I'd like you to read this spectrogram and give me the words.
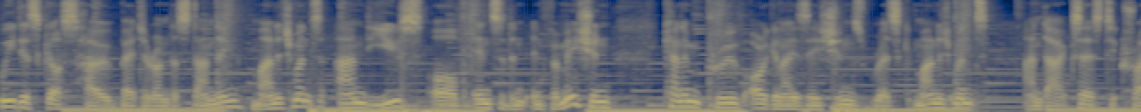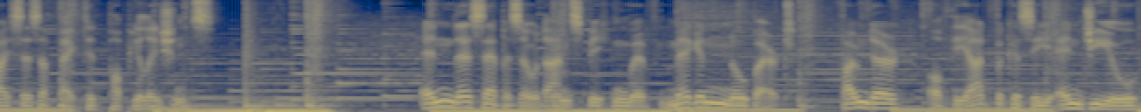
We discuss how better understanding, management, and use of incident information can improve organizations' risk management and access to crisis affected populations. In this episode, I'm speaking with Megan Nobert, founder of the advocacy NGO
